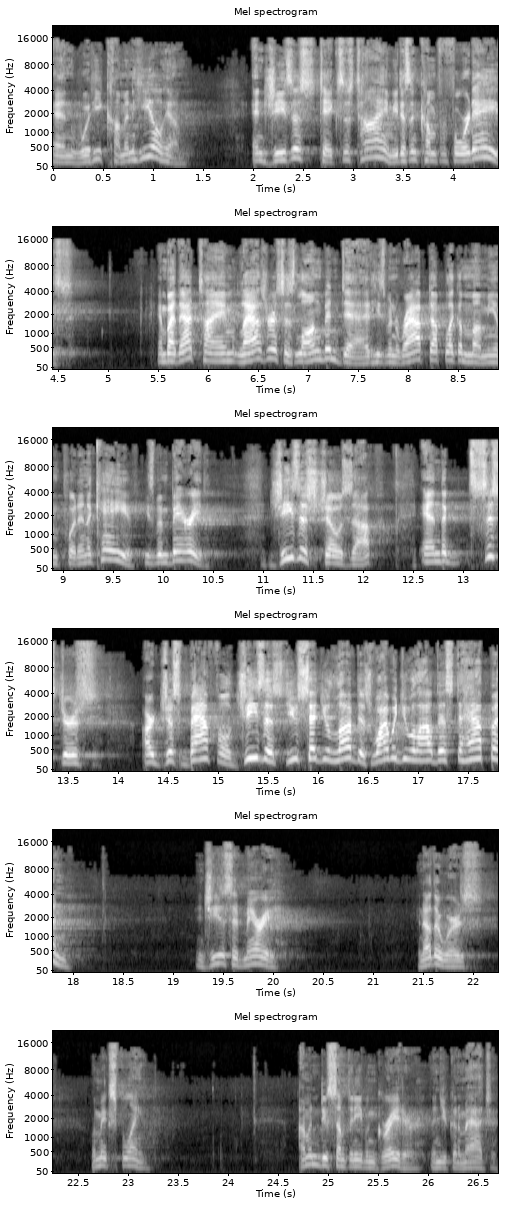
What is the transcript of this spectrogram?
and would he come and heal him? And Jesus takes his time. He doesn't come for four days. And by that time, Lazarus has long been dead. He's been wrapped up like a mummy and put in a cave. He's been buried. Jesus shows up, and the sisters are just baffled. Jesus, you said you loved us. Why would you allow this to happen? And Jesus said, Mary, in other words, let me explain. I'm going to do something even greater than you can imagine.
